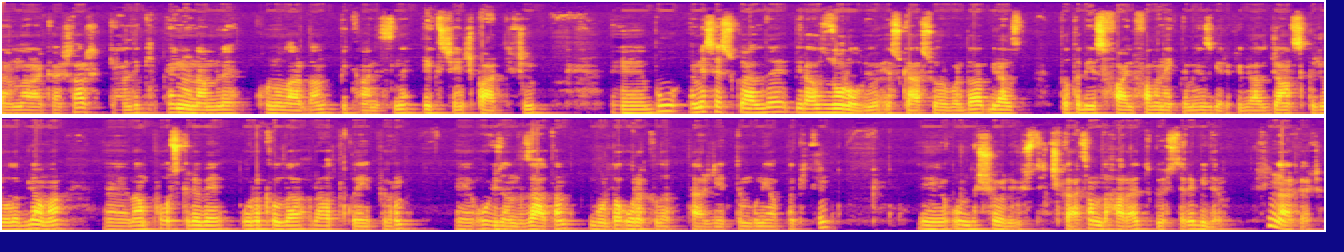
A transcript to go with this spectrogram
Selamlar arkadaşlar. Geldik en önemli konulardan bir tanesine Exchange Partition. Ee, bu MS SQL'de biraz zor oluyor. SQL Server'da biraz database file falan eklemeniz gerekiyor. Biraz can sıkıcı olabiliyor ama e, ben Postgre ve Oracle'da rahatlıkla yapıyorum. E, o yüzden de zaten burada Oracle'ı tercih ettim bunu yapmak için. E, onu da şöyle üste çıkarsam daha rahat gösterebilirim. Şimdi arkadaşlar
